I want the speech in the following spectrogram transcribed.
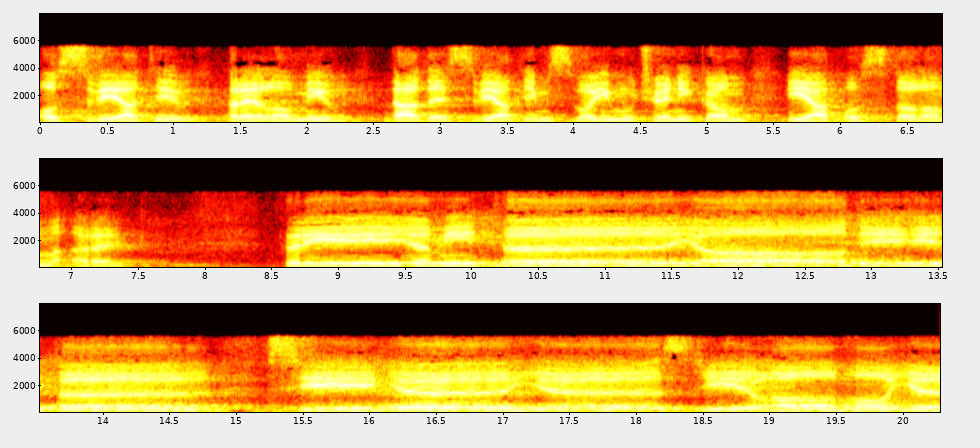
osviativ, prelomiv, dade sviatým svojim učenikom i apostolom rek. Príjemite, jadite, si je, jestilo moje,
